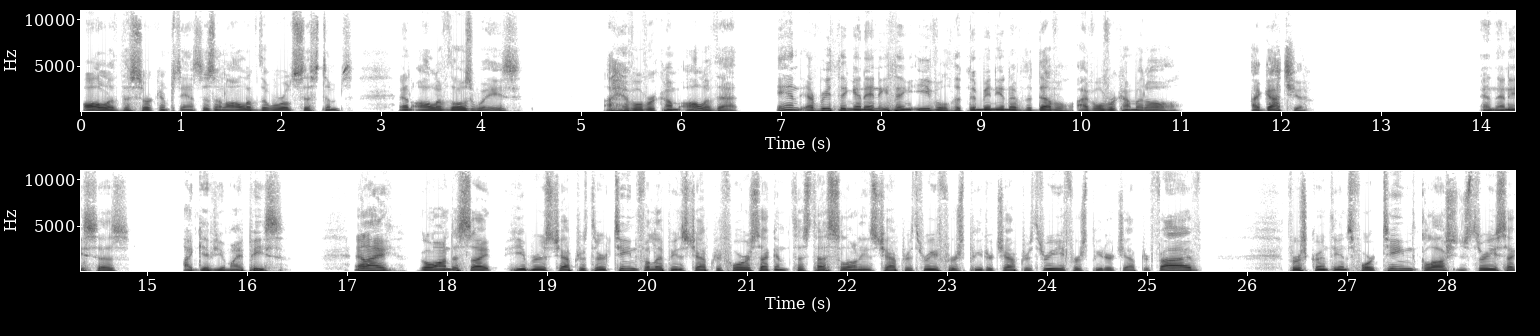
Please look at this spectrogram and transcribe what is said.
all of the circumstances and all of the world systems and all of those ways. I have overcome all of that and everything and anything evil, the dominion of the devil. I've overcome it all. I got you. And then he says, I give you my peace. And I go on to cite Hebrews chapter 13, Philippians chapter 4, 2 Thessalonians chapter 3, 1 Peter chapter 3, 1 Peter chapter 5, 1 Corinthians 14, Colossians 3, 2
